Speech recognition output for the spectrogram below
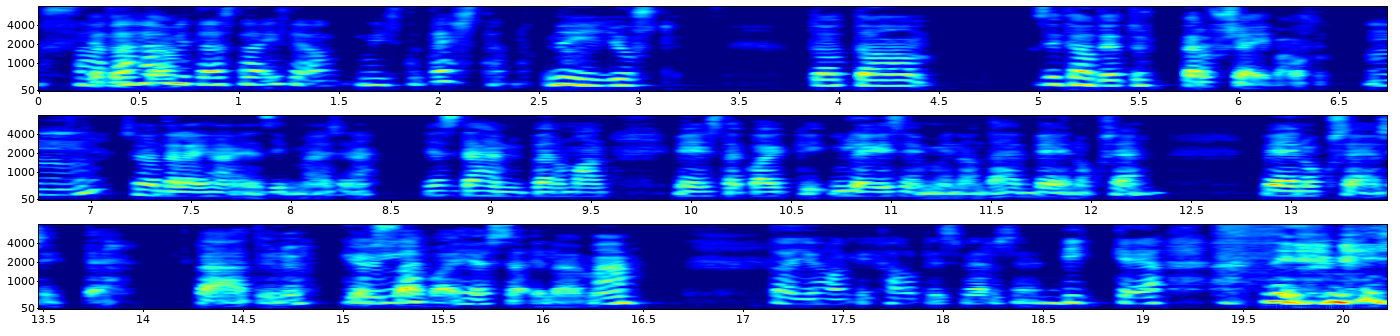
Saa Ja nähdä, tota- mitä sitä itse on niistä testannut. Niin just. Tota, sitten on tietty perusseivaus. Mm. Se on täällä ihan ensimmäisenä. Ja sitähän nyt varmaan meistä kaikki yleisemmin on tähän Venukseen, Venukseen sitten päätynyt Kyllä. jossain vaiheessa elämää. Tai johonkin halpisversioon. Bikkejä. niin, niin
